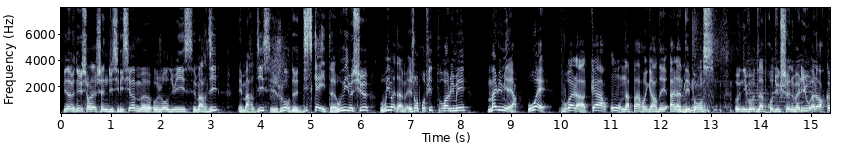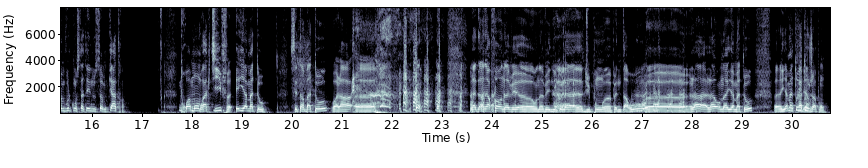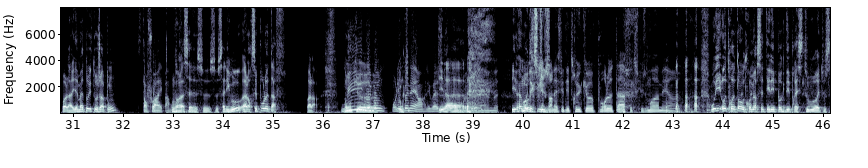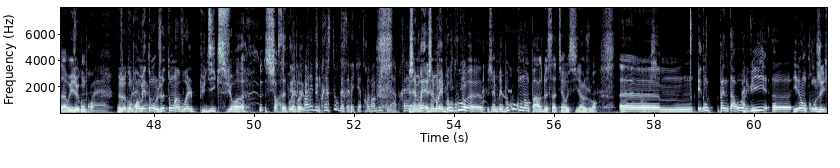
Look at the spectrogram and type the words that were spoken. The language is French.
Bienvenue sur la chaîne du Silicium. Aujourd'hui, c'est mardi. Et mardi, c'est jour de Discate. Oui, monsieur. Oui, madame. Et j'en profite pour allumer ma lumière. Ouais. Voilà, car on n'a pas regardé à la dépense au niveau de la production value. Alors, comme vous le constatez, nous sommes quatre. Trois membres actifs et Yamato. C'est un bateau, voilà. euh, la dernière fois, on avait, euh, on avait Nicolas Dupont euh, Pentarou. Là, là, on a Yamato. Yamato est au. Japon. Voilà, Yamato est au Japon. C'est enfoiré, pardon. Voilà, c'est ce, ce saligo. Alors, c'est pour le taf. Voilà. Donc, oui, mais bon, on les donc, connaît, hein, les voyageurs. il a- il a un mot d'excuse. J'en ai fait des trucs euh, pour le taf, excuse-moi, mais euh, Oui, autre temps, autre mœurs, c'était l'époque des press tours et tout ça. Oui, je comprends. ouais. Je comprends. Ouais, Mettons, jetons un voile pudique sur, euh, sur Je cette époque. parler des press tours des années 90, mais après. J'aimerais, euh, beaucoup, euh, j'aimerais beaucoup qu'on en parle de ça, tiens aussi un jour. Euh, et donc Pentaro, Ah, lui, euh, il est en congé.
